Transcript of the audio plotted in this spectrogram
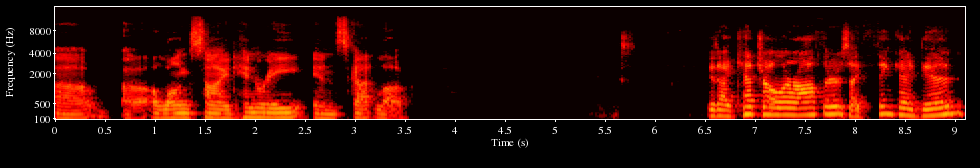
uh, uh alongside Henry and Scott Love. Thanks. Did I catch all our authors? I think I did.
